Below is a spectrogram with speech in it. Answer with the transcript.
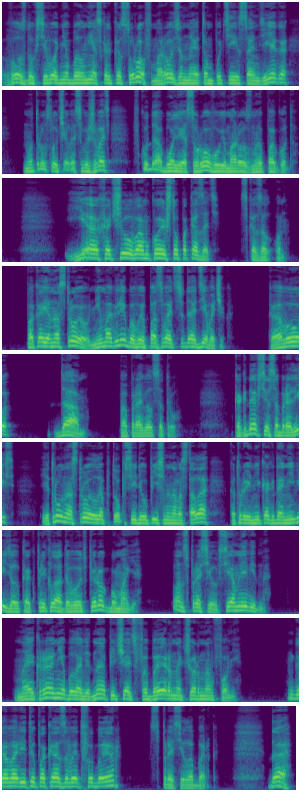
Воздух сегодня был несколько суров, морозен на этом пути из Сан-Диего, но Тру случалось выживать в куда более суровую и морозную погоду. «Я хочу вам кое-что показать», — сказал он. «Пока я настрою, не могли бы вы позвать сюда девочек?» «Кого?» «Дам», — поправился Тру. Когда все собрались, и Тру настроил лэптоп, сидя у письменного стола, который никогда не видел, как прикладывают пирог к бумаге. Он спросил, всем ли видно. На экране была видна печать ФБР на черном фоне. «Говорит и показывает ФБР?» — спросила Берг. «Да».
